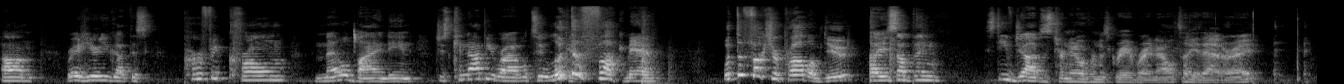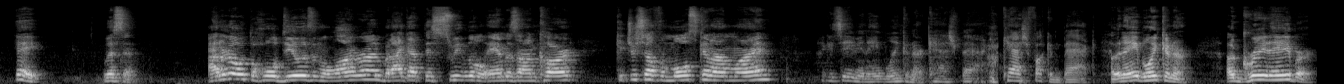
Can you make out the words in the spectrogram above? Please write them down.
um, right here you got this perfect chrome metal binding, just cannot be rivaled to. Look What the fuck, man? What the fuck's your problem, dude? I'll tell you something. Steve Jobs is turning over in his grave right now. I'll tell you that. All right. Hey, listen. I don't know what the whole deal is in the long run, but I got this sweet little Amazon card. Get yourself a Moleskine online. I can save you an Abe Lincolner cash back. Cash fucking back. An Abe Lincolner. A great Aber.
